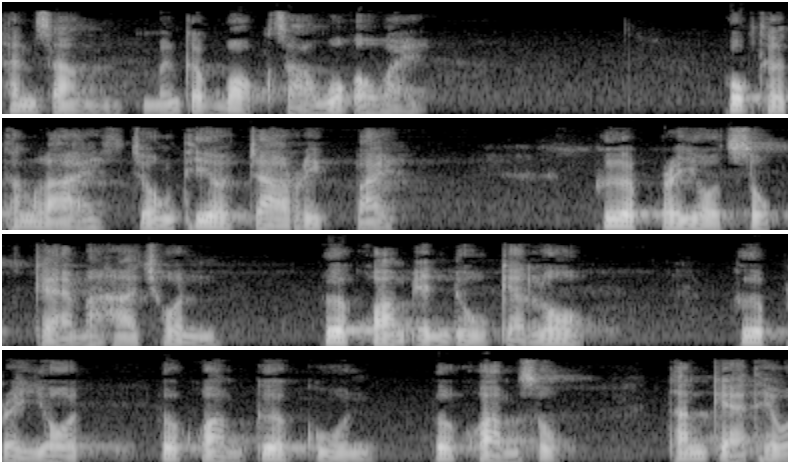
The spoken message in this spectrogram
ท่านสั่งเหมือนกับบอกสาวกเอาไว้ พวกเธอทั้งหลายจงเที่ยวจาริกไป เพื่อประโยชน์สุขแก่มหาชน เพื่อความเอ็นดูแก่โลก เพื่อประโยชน์ เพื่อความเกื้อกูล เพื่อความสุข ทั้งแก่เทว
